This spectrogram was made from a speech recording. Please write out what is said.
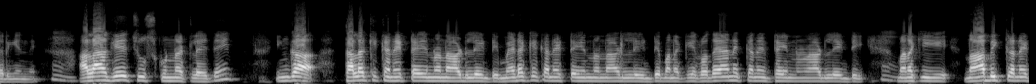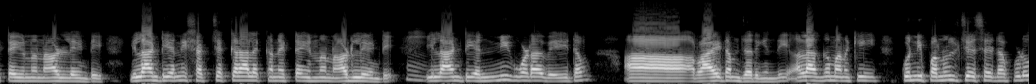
జరిగింది. అలాగే చూసుకున్నట్లయితే ఇంకా తలకి కనెక్ట్ అయిన నాడులేంటి మెడకి కనెక్ట్ అయిన నాడులేంటి మనకి హృదయానికి కనెక్ట్ అయిన నాడులేంటి Hmm. మనకి నాభికి కనెక్ట్ అయిన నాడులేంటి ఇలాంటివన్నీ షట్చక్రాలకు కనెక్ట్ అయిన నాడులేంటి Hmm. ఇలాంటివన్నీ కూడా వేయటం ఆ, రాయటం జరిగింది అలాగే మనకి కొన్ని పనులు చేసేటప్పుడు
